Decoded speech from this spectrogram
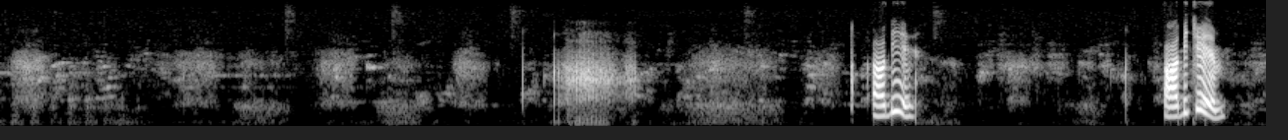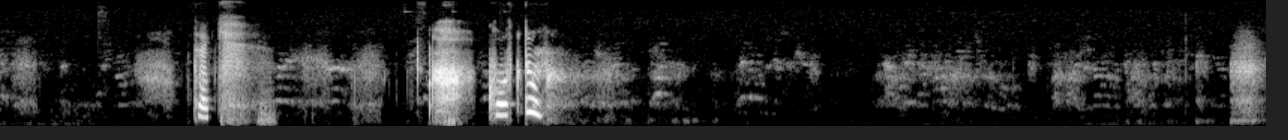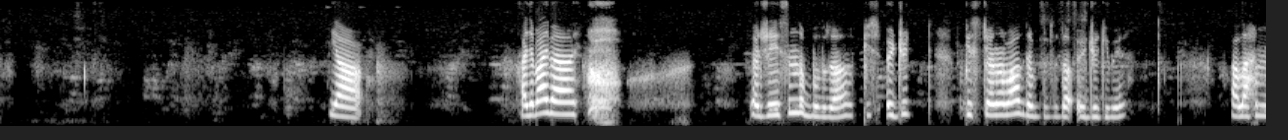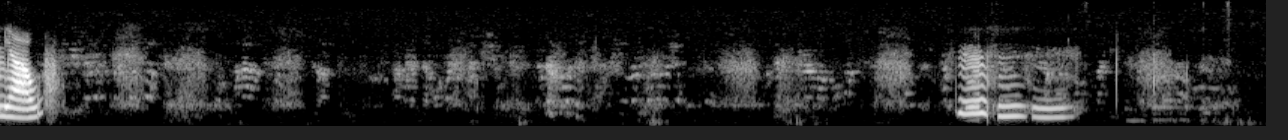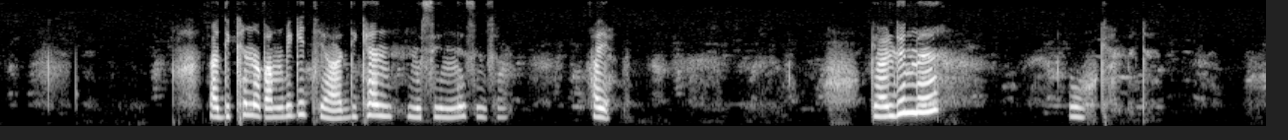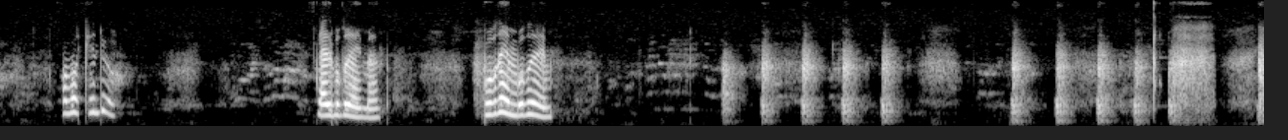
Abi. Abicim. Tek. Korktum. Ya. Hadi bay bay. ya Jason da burada. Pis öcü pis canavar da burada öcü gibi. Allah'ım ya. Hı Ya diken adam bir git ya. Diken misin nesin sen? Hayır. Geldin mi? Oh gelmedi. Allah geliyor. Gel buradayım ben. Buradayım buradayım.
